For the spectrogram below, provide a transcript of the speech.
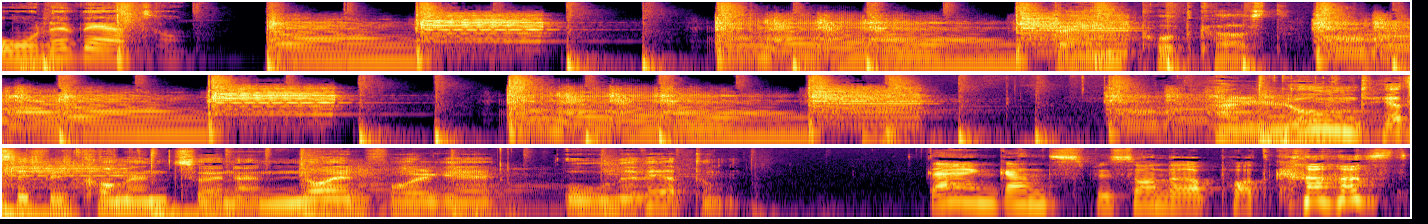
Ohne Wertung. Dein Podcast. Hallo und herzlich willkommen zu einer neuen Folge ohne Wertung. Dein ganz besonderer Podcast,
